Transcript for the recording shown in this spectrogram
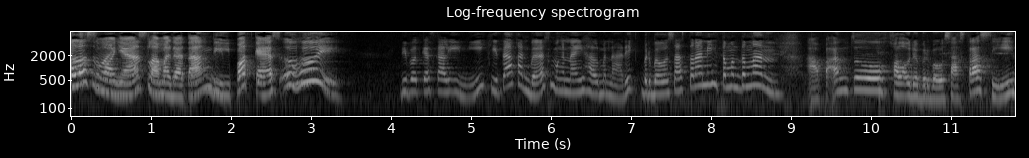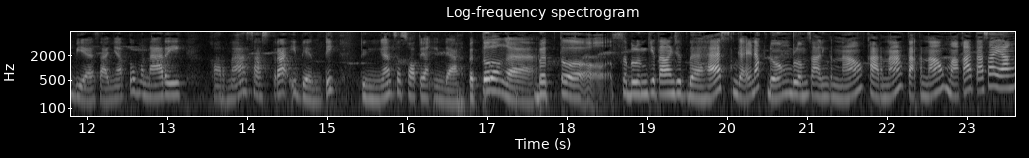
Halo semuanya, selamat datang di podcast Uhuy. Di podcast kali ini kita akan bahas mengenai hal menarik berbau sastra nih teman-teman. Apaan tuh? Kalau udah berbau sastra sih biasanya tuh menarik karena sastra identik dengan sesuatu yang indah. Betul nggak? Betul. Sebelum kita lanjut bahas, nggak enak dong belum saling kenal karena tak kenal maka tak sayang.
